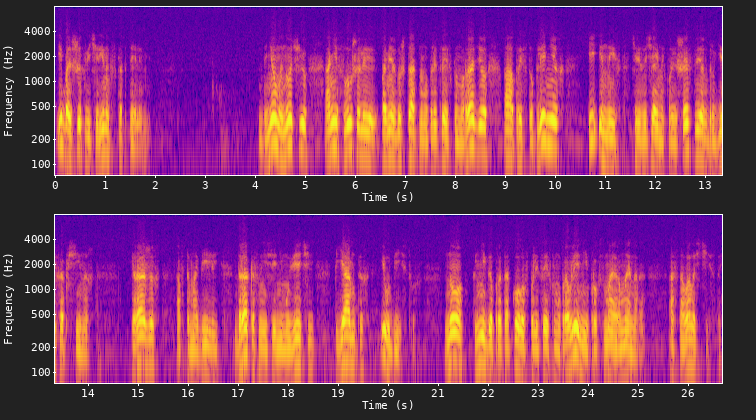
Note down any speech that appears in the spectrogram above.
и больших вечеринок с коктейлями. Днем и ночью они слушали по междуштатному полицейскому радио о преступлениях и иных чрезвычайных происшествиях в других общинах, кражах автомобилей, драках с нанесением увечий, пьянках и убийствах. Но книга протоколов в полицейском управлении Проксмайер Мэннера оставалась чистой.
